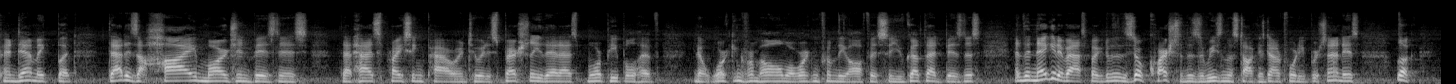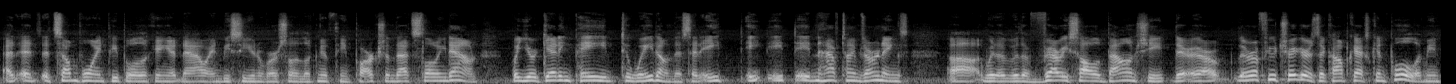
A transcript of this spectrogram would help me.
pandemic, but that is a high margin business that has pricing power into it, especially that as more people have you know, working from home or working from the office. So you've got that business. And the negative aspect of it, there's no question, there's a reason the stock is down 40%, is look, at, at, at some point, people are looking at now NBC Universal are looking at theme parks, and that's slowing down. But you're getting paid to wait on this at eight, eight, eight, eight and a half times earnings. Uh, with, a, with a very solid balance sheet, there are there are a few triggers that Comcast can pull. I mean,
